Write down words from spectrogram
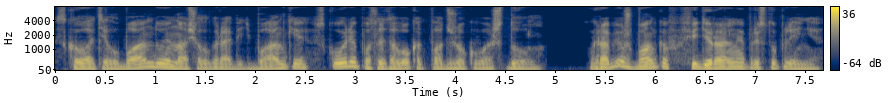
сколотил банду и начал грабить банки вскоре после того, как поджег ваш дом. Грабеж банков – федеральное преступление.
